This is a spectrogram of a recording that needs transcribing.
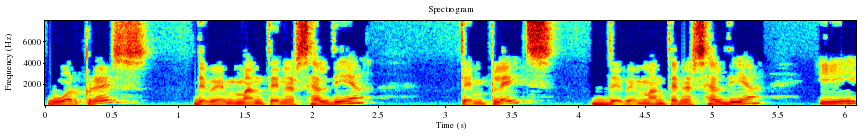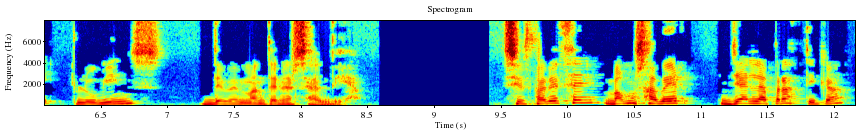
WordPress debe mantenerse al día, templates deben mantenerse al día y plugins deben mantenerse al día. Si os parece, vamos a ver ya en la práctica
